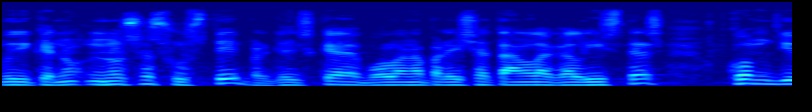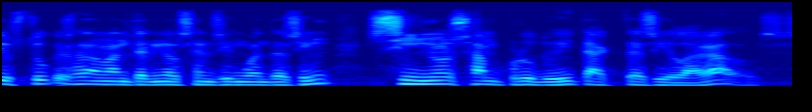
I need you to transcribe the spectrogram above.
Vull dir que no, no se sosté, perquè ells que volen aparèixer tan legalistes, com dius tu que s'ha de mantenir el 155 si no s'han produït actes il·legals?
